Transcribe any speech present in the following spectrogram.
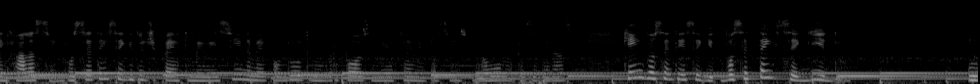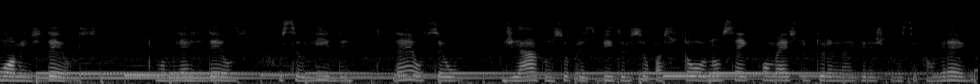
ele fala assim: Você tem seguido de perto meu ensino, minha conduta, meu propósito, minha fé, minha paciência, meu amor, minha perseverança. Quem você tem seguido? Você tem seguido um homem de Deus? Uma mulher de Deus? o seu líder, né? O seu diácono, o seu presbítero, o seu pastor, não sei como é a estrutura na igreja que você congrega.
